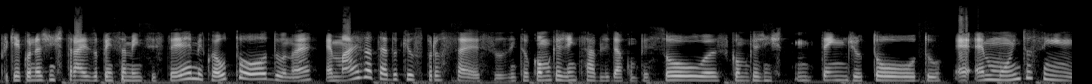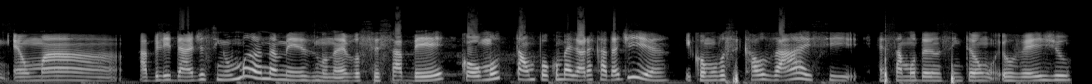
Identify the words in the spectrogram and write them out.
porque quando a gente traz o pensamento sistêmico, é o todo, né? É mais até do que os processos. Então, como que a gente sabe lidar com pessoas, como que a gente entende o todo. É, é muito assim, é uma habilidade assim humana mesmo, né? Você saber como tá um pouco melhor a cada dia e como você causar esse essa mudança. Então, eu vejo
